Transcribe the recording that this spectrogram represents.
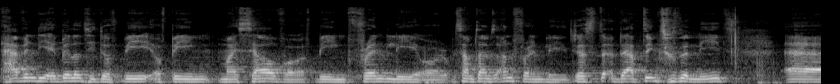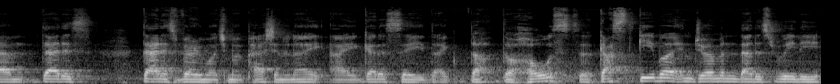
Having the ability to be of being myself or of being friendly or sometimes unfriendly, just adapting to the needs, um, that is that is very much my passion. And I, I gotta say, like the the host, the Gastgeber in German, that is really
